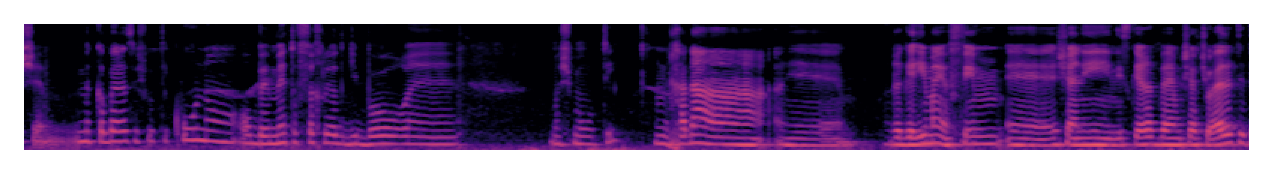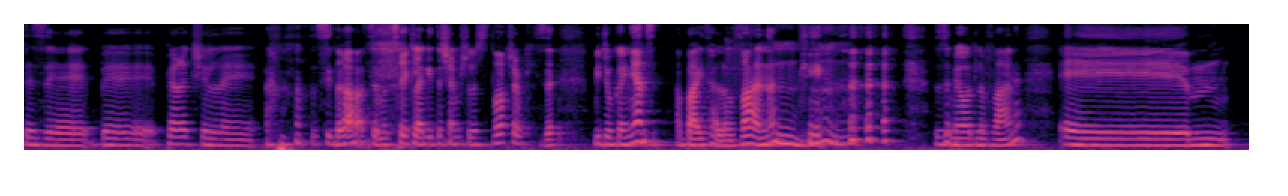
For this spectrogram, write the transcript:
שמקבל איזשהו תיקון, או, או באמת הופך להיות גיבור משמעותי? אחד ה... הרגעים היפים אה, שאני נזכרת בהם כשאת שואלת את זה בפרק של אה, סדרה, זה מצחיק להגיד את השם של הסדרה עכשיו, כי זה בדיוק העניין, זה הבית הלבן, mm-hmm. כי זה מאוד לבן. אה,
